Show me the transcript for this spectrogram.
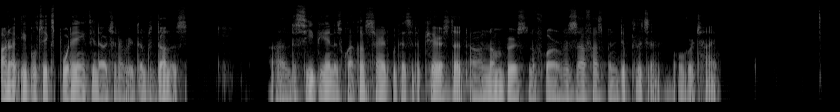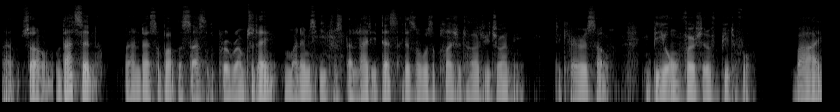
are not able to export anything that will generate them to dollars. And the CBN is quite concerned because it appears that our numbers in the foreign reserve has been depleting over time. Uh, so that's it, and that's about the size of the program today. My name is Idris Aladides, and it's always a pleasure to have you join me. Take care of yourself. Be your own version of beautiful. Bye.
